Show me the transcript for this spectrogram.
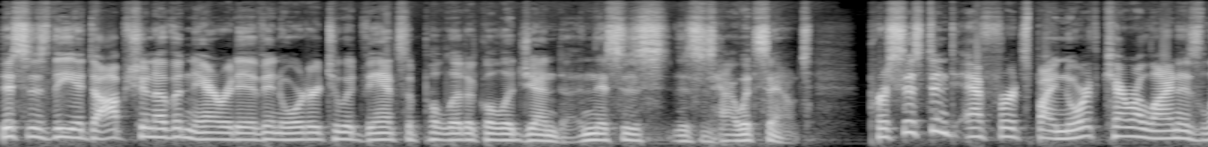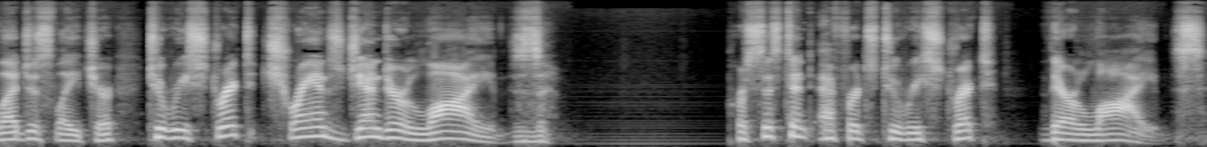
this is the adoption of a narrative in order to advance a political agenda, and this is this is how it sounds persistent efforts by North Carolina's legislature to restrict transgender lives. Persistent efforts to restrict their lives.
